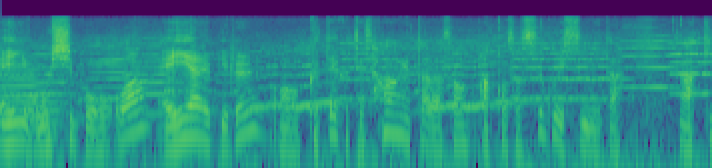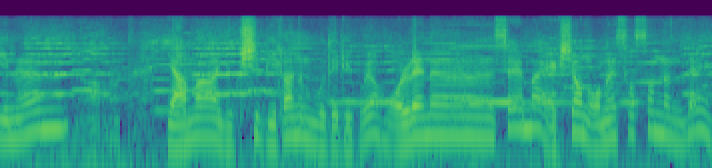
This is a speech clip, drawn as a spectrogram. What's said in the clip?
A55와 ARB를 어, 그때그때 상황에 따라서 바꿔서 쓰고 있습니다 악기는 어, 야마 62라는 모델이고요. 원래는 셀마 액션 1을 썼었는데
